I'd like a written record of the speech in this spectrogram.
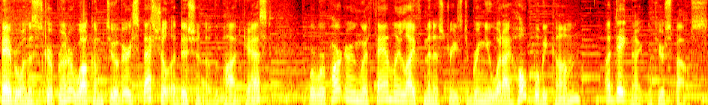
Hey everyone, this is Kurt Bruner. Welcome to a very special edition of the podcast where we're partnering with Family Life Ministries to bring you what I hope will become a date night with your spouse.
